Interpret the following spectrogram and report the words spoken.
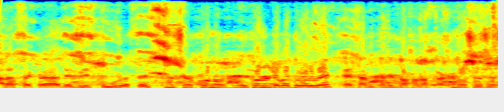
আর আছে একটা রেড কুমুর আছে। আচ্ছা কোন কোনটা কত পড়বে? এটা আমি চাচ্ছি দশ হাজার টাকা। দশ হাজার।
